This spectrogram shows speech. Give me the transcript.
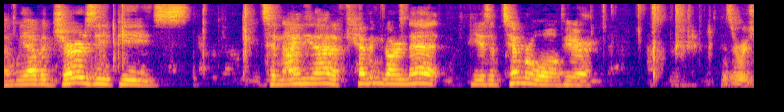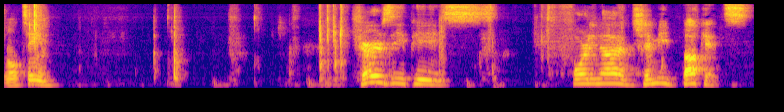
Then we have a jersey piece to 99 of Kevin Garnett. He is a Timberwolf here. His original team. Jersey piece 49 of Jimmy Buckets.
